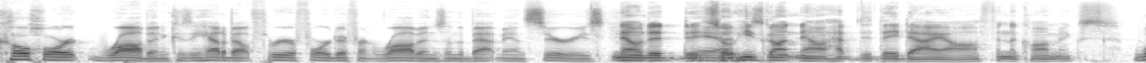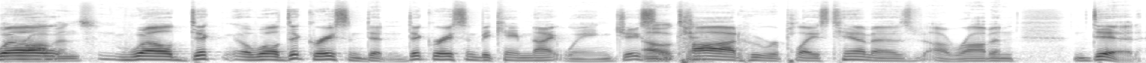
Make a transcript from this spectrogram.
cohort Robin because he had about three or four different Robins in the Batman series. Now did, did so he's gone now have did they die off in the comics? The Well, Robins. well, Dick, uh, well, Dick Grayson didn't. Dick Grayson became Nightwing. Jason Oh, okay. Todd, who replaced him as uh, Robin, did.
